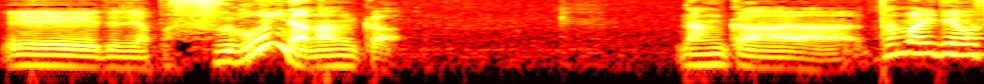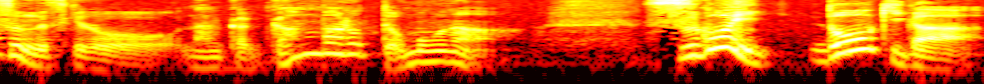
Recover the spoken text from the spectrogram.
えー、で、ね、やっぱすごいななんか。なんかたまに電話するんですけどなんか頑張ろうって思うな。すごい同期が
